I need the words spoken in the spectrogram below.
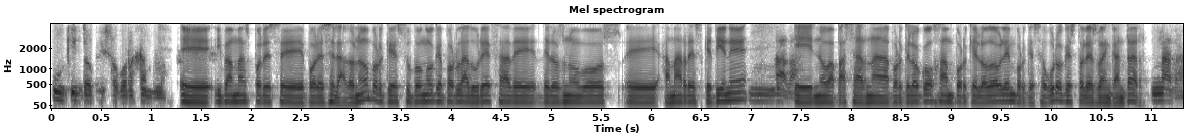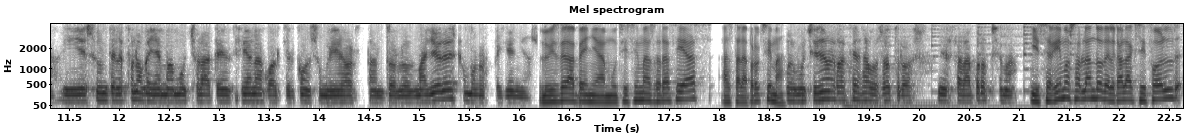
un quinto piso, por ejemplo. Eh, iba más por ese, por ese lado, ¿no? Porque supongo que por la dureza de, los nuevos eh, amarres que tiene, eh, no va a pasar nada porque lo cojan, porque lo doblen, porque seguro que esto les va a encantar. Nada, y es un teléfono que llama mucho la atención a cualquier consumidor, tanto los mayores como los pequeños. Luis de la Peña, muchísimas gracias. Hasta la próxima. Pues muchísimas gracias a vosotros y hasta la próxima. Y seguimos hablando del Galaxy Fold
